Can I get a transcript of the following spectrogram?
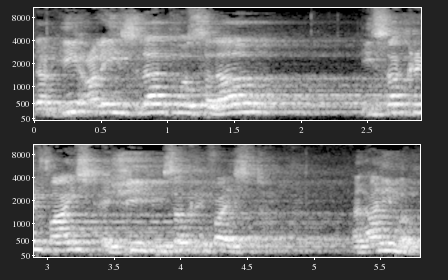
that he alayhi salatu wasalam, he sacrificed a sheep, he sacrificed an animal.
